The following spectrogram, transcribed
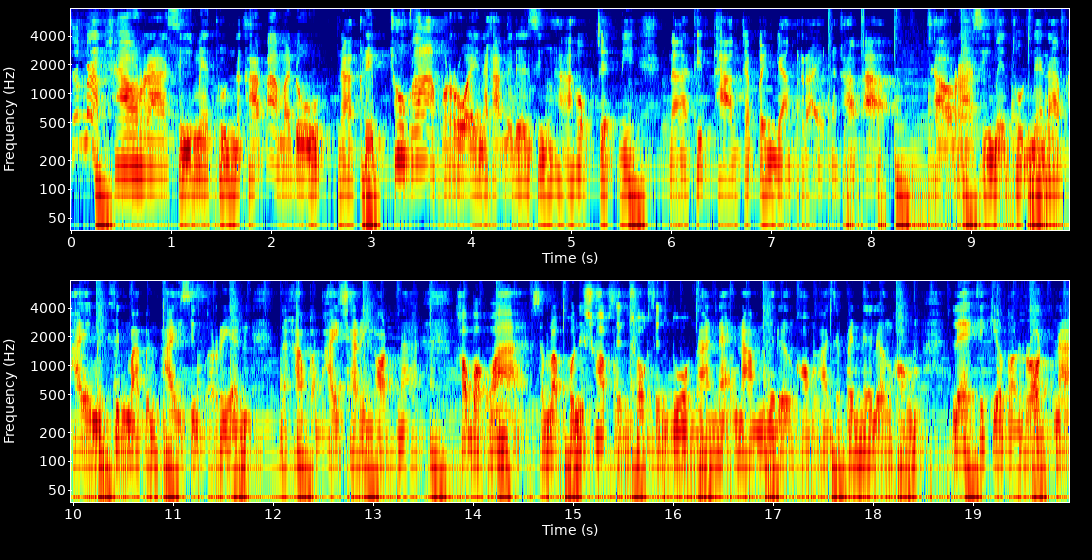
สำหรับชาวราศีเมถุนนะครับอะมาดูนะคลิปโชคลาภรวยนะครับในเดือนสิงหา 67 นี่นะทิศทางจะเป็นอย่างไรนะครับอะชาวราศีเมถุนเนี่ยนะไพ่มันขึ้นมาเป็นไพ่สิบเหรียญนะครับกับไพ่ชาริออตนะเขาบอกว่าสำหรับคนที่ชอบเสี่ยงโชคเสี่ยงดวงนะแนะนำในเรื่องของอาจจะเป็นในเรื่องของเลขที่เกี่ยวกับรถนะ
